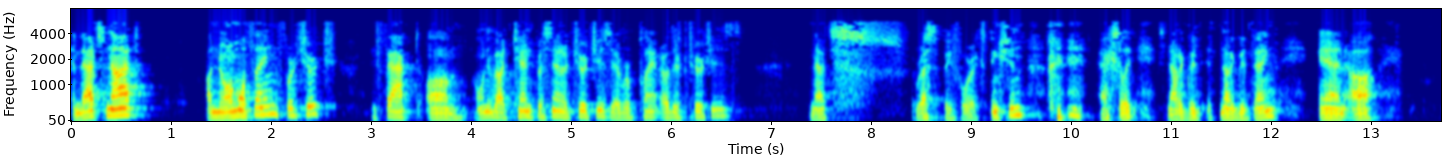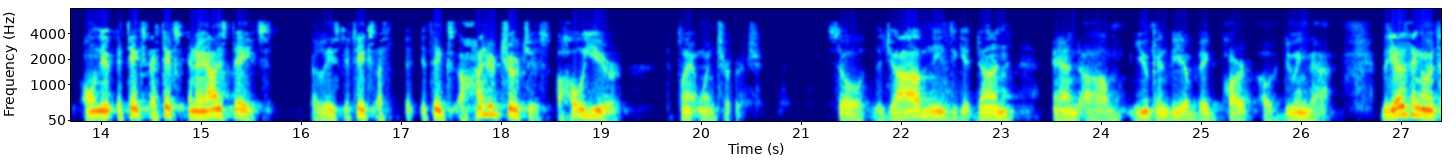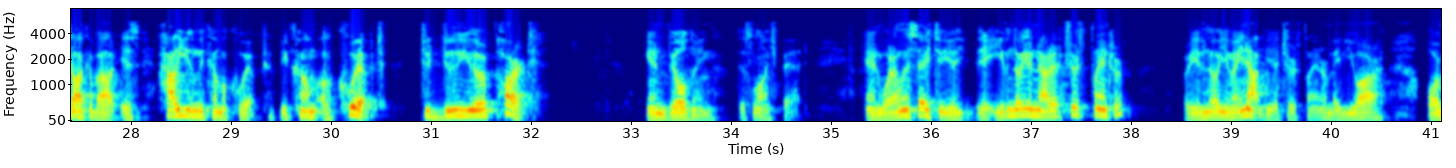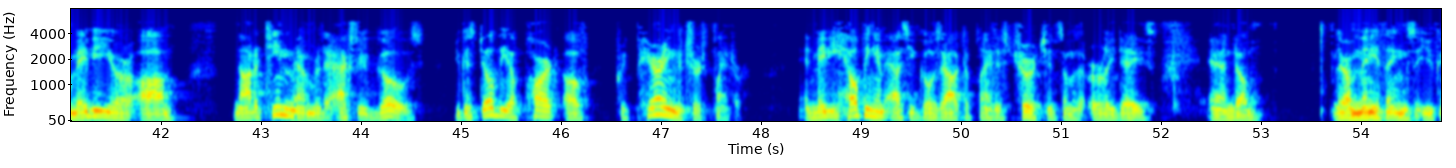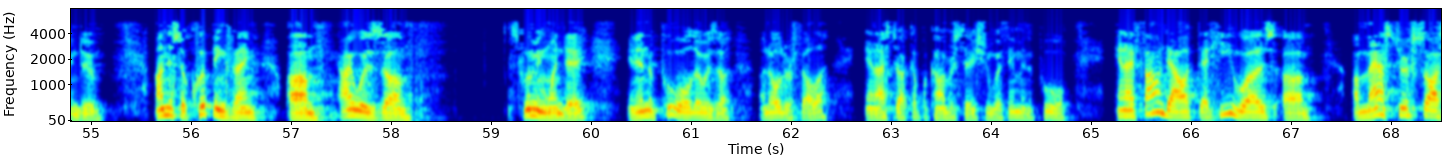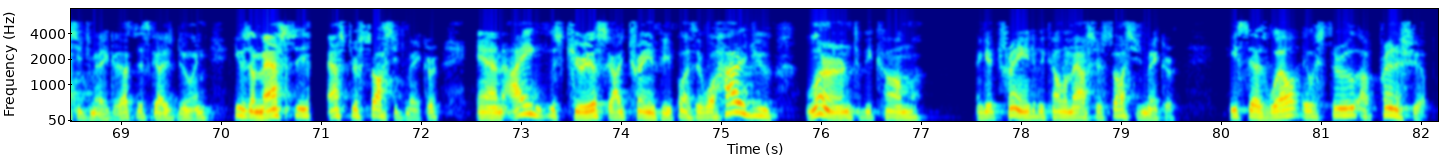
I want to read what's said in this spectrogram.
And that's not a normal thing for a church. In fact, um, only about 10% of churches ever plant other churches. And that's recipe for extinction. Actually, it's not a good it's not a good thing. And uh, only it takes it takes in the United States at least it takes a, it takes a hundred churches a whole year to plant one church. So the job needs to get done, and um, you can be a big part of doing that. But the other thing I'm going to talk about is how you can become equipped. Become equipped to do your part in building this launch pad. And what I'm going to say to you, even though you're not a church planter, or even though you may not be a church planter, maybe you are, or maybe you're um, not a team member that actually goes, you can still be a part of preparing the church planter and maybe helping him as he goes out to plant his church in some of the early days. And um, there are many things that you can do. On this equipping thing, um, I was um, swimming one day, and in the pool there was a an older fella, and I struck up a conversation with him in the pool, and I found out that he was um, a master sausage maker. That's what this guy's doing. He was a master master sausage maker, and I was curious. I trained people. I said, "Well, how did you learn to become and get trained to become a master sausage maker?" He says, "Well, it was through apprenticeship,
